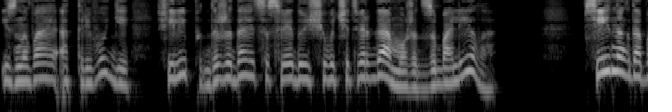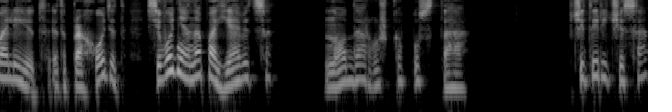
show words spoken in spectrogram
Изнывая от тревоги, Филипп дожидается следующего четверга, может, заболела. Все иногда болеют, это проходит. Сегодня она появится, но дорожка пуста. В четыре часа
